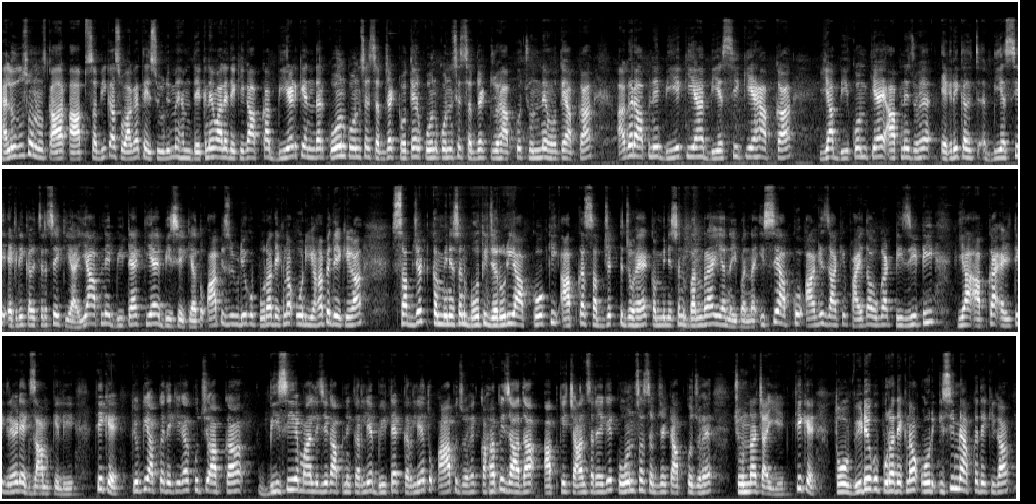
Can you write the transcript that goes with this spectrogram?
Hello दोस्तों, नमस्कार। आप सभी का स्वागत है। इस वीडियो में हम देखने वाले, देखिएगा, आपका बीएड के अंदर कौन कौन से सब्जेक्ट होते हैं और कौन कौन से सब्जेक्ट जो है आपको चुनने होते हैं आपका। अगर आपने बीए किया है बीएससी किया है आपका या बीकॉम किया है, आपने जो है एग्रीकल्चर बीएससी एग्रीकल्चर से किया है, या आपने बीटेक किया है बीसीए किया तो आप इस वीडियो को पूरा देखना और यहाँ पे देखिएगा सब्जेक्ट कम्बिनेशन बहुत ही ज़रूरी है आपको कि आपका सब्जेक्ट जो है कम्बिनेशन बन रहा है या नहीं बन रहा है। इससे आपको आगे जाके फ़ायदा होगा टीजीटी या आपका एल ग्रेड एग्ज़ाम के लिए, ठीक है? क्योंकि आपका देखिएगा, कुछ आपका बी मान लीजिएगा, आपने कर लिया बी कर लिया तो आप जो है कहाँ पर ज़्यादा आपके चांस रहेंगे, कौन सा सब्जेक्ट आपको जो है चुनना चाहिए, ठीक है? तो वीडियो को पूरा देखना और इसी में आपका देखिएगा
